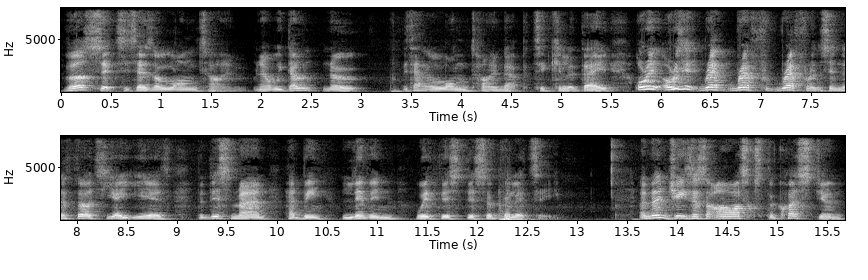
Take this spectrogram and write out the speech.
Verse 6, he says, a long time. Now, we don't know is that a long time, that particular day? Or, or is it ref, ref, reference in the 38 years that this man had been living with this disability? And then Jesus asks the question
